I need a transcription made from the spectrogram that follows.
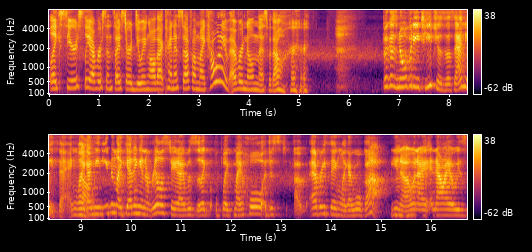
like, seriously, ever since I started doing all that kind of stuff, I'm like, how would I have ever known this without her? Because nobody teaches us anything. Like no. i mean even like getting into real estate i was like like my whole just uh, everything like i woke up you mm-hmm. know and i and now i always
